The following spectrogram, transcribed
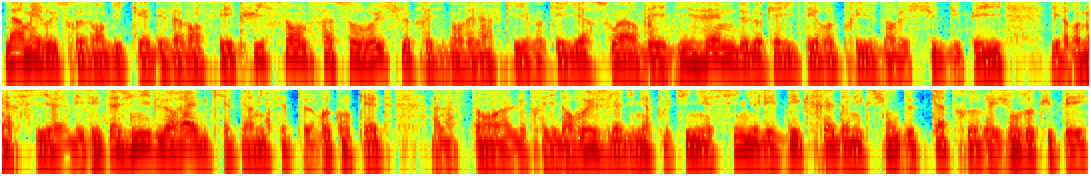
L'armée russe revendique des avancées puissantes face aux Russes. Le président Zelensky évoquait hier soir des dizaines de localités reprises dans le sud du pays. Il remercie les États-Unis de leur aide qui a permis cette reconquête. À l'instant, le président russe Vladimir Poutine signe les décrets d'annexion de quatre régions occupées.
